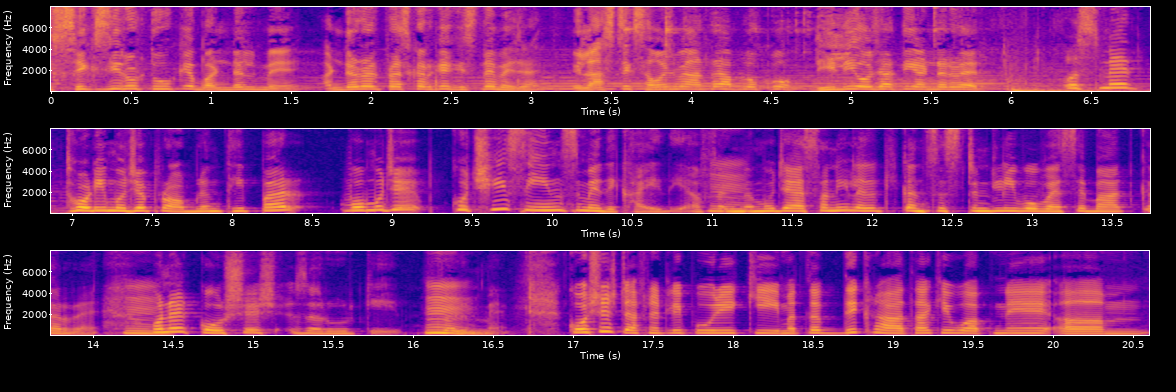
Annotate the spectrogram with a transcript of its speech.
सिक्स ज़ीरो टू के बंडल में अंडरवेयर प्रेस करके किसने भेजा है? इलास्टिक समझ में आता है आप लोग को? ढीली हो जाती है अंडरवेयर? उसमें थोड़ी मुझे प्रॉब्लम थी पर वो मुझे कुछ ही सीन्स में दिखाई दिया फ़िल्म में। मुझे ऐसा नहीं लगा कि कंसिस्टेंटली वो वैसे बात कर रहे हैं। उन्होंने कोशिश ज़रूर की फ़िल्म में। कोशिश डेफिनेटली पूरी की। मतलब दिख रहा था कि वो अपने अम,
